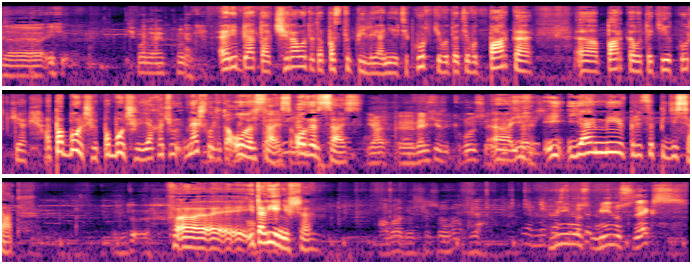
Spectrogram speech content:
Äh, ich, Э, Ребята, вчера вот это поступили они, эти куртки, вот эти вот парка, э, парка вот такие куртки. А побольше, побольше. Я хочу, знаешь, вот это оверсайз, оверсайз. Größe? Э, Я имею, в принципе, 50. Du- Э, кажется, Minus, minus 6.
